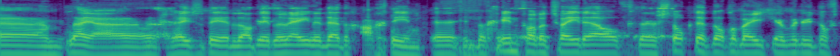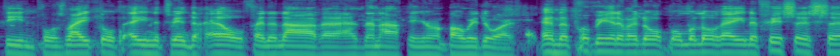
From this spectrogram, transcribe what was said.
nou ja, resulteerde dat in een 31-18. Uh, in het begin van de tweede helft uh, stopte het nog een beetje een minuut of 10. Volgens mij tot 21-11. En daarna, daarna gingen we gewoon weer door. En dan probeerden we nog om Lorraine Vissers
